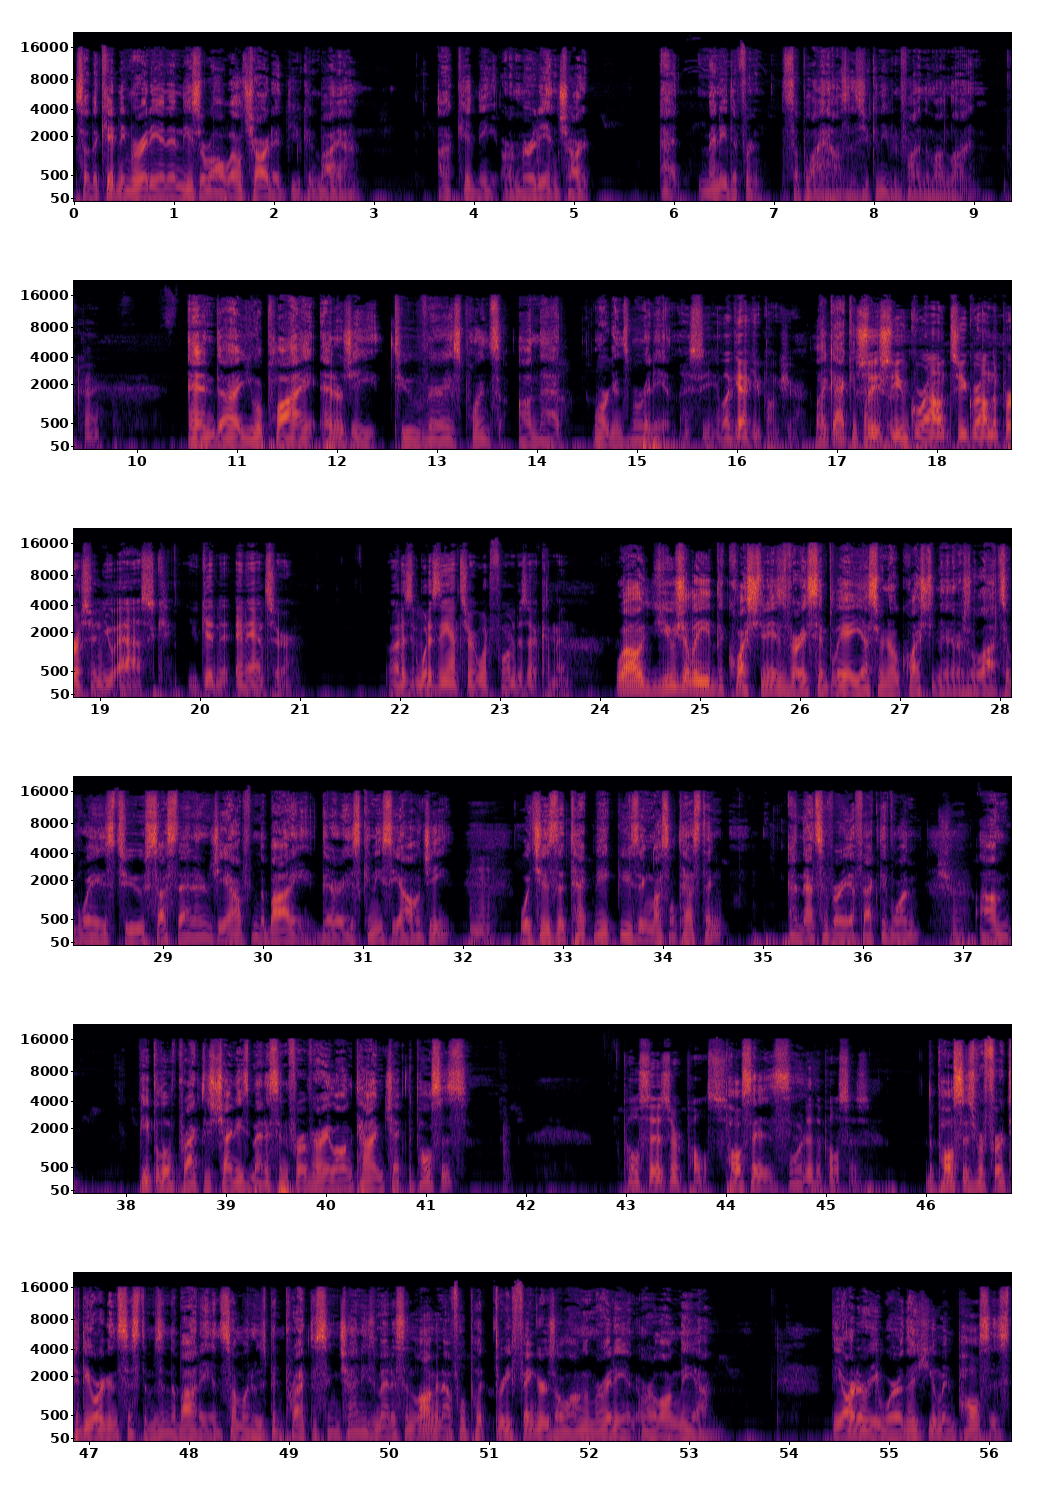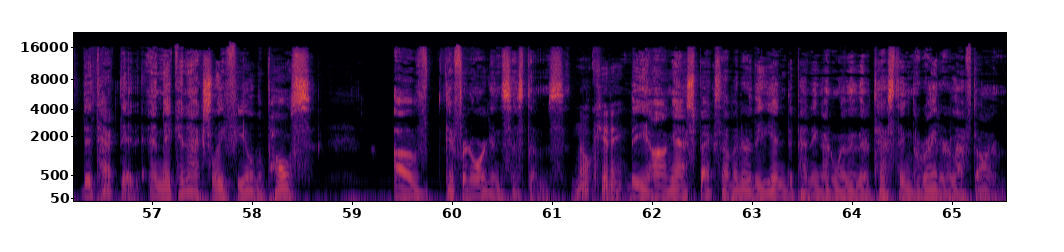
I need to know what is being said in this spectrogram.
So the kidney meridian, and these are all well charted. You can buy a, a kidney or meridian chart at many different supply houses. You can even find them online. And uh, you apply energy to various points on that organ's meridian, I see. Like acupuncture. like acupuncture. So, so you ground. So you ground the person. You ask. You get an, an answer. How does it? What is the answer? What form does that come in? Well, usually the question is very simply a yes or no question, and there's lots of ways to suss that energy out from the body. There is kinesiology, Hmm. which is the technique using muscle testing, and that's a very effective one. Sure. Um, people who have practiced Chinese medicine for a very long time check the pulses. Pulses or pulse? Pulses. What are the pulses? The pulses refer to the organ systems in the body, and someone who's been practicing Chinese medicine long enough will put three fingers along the meridian or along the um, the artery where the human pulse is detected, and they can actually feel the pulse of different organ systems. No kidding. The yang aspects of it or the yin, depending on whether they're testing the right or left arm.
